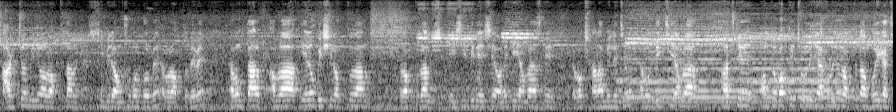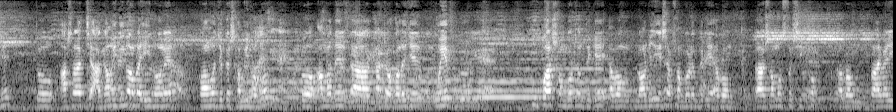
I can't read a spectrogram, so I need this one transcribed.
ষাটজন মিনিমাম রক্তদান শিবিরে অংশগ্রহণ করবে এবং রক্ত দেবে। এবং তার আমরা এরও বেশি রক্তদান রক্তদান এই শিবিরে এসে অনেকেই আমরা আজকে এবং সাড়া মিলেছে এবং দেখছি আমরা আজকে অন্তপক্ষে চল্লিশ এখন পর্যন্ত রক্তদান হয়ে গেছে। তো আশা রাখছি আগামী দিনও আমরা এই ধরনের কর্মযজ্ঞে সামিল হব। তো আমাদের কাটোয়া কলেজের ওয়েব কুপার সংগঠন থেকে এবং নন টিচিং স্টাফ সংগঠন থেকে এবং সমস্ত শিক্ষক এবং প্রাইমারি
